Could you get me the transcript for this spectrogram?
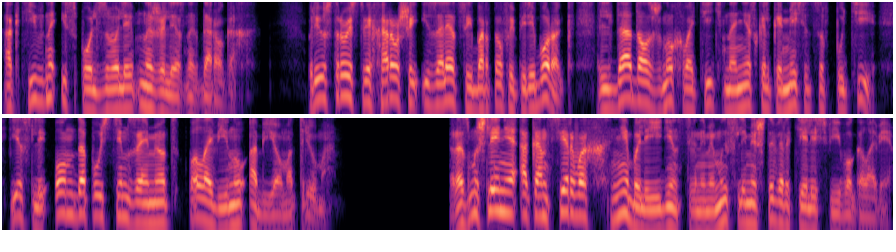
активно использовали на железных дорогах. При устройстве хорошей изоляции бортов и переборок льда должно хватить на несколько месяцев пути, если он, допустим, займет половину объема трюма. Размышления о консервах не были единственными мыслями, что вертелись в его голове.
